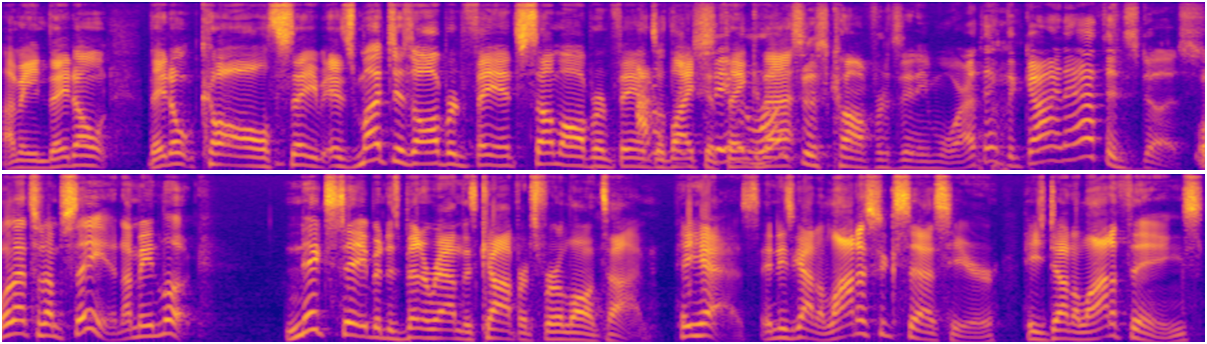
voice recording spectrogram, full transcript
I mean, they don't they don't call Saban as much as Auburn fans. Some Auburn fans don't would like think to Saban think runs that. this conference anymore. I think the guy in Athens does. Well, that's what I'm saying. I mean, look, Nick Saban has been around this conference for a long time. He has, and he's got a lot of success here. He's done a lot of things.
